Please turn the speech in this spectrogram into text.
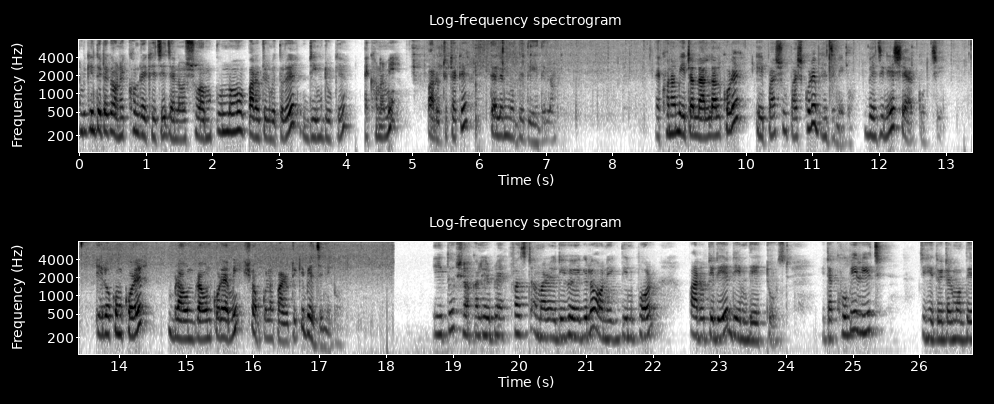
আমি কিন্তু এটাকে অনেকক্ষণ রেখেছি যেন সম্পূর্ণ পাউরুটির ভেতরে ডিম ঢুকে। এখন আমি পাউরুটিটাকে তেলের মধ্যে দিয়ে দিলাম। এখন আমি এটা লাল লাল করে এপাশ উপাশ করে ভেজে নেব। ভেজে নিয়ে শেয়ার করছি। এরকম করে ব্রাউন ব্রাউন করে আমি সবগুলো পাউরুটিকে ভেজে নেব। এই তো সকালের ব্রেকফাস্ট আমার রেডি হয়ে গেল। অনেক দিন পর পাউরুটি দিয়ে ডিম দিয়ে টোস্ট এটা খুবই রিচ যেহেতু এটার মধ্যে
